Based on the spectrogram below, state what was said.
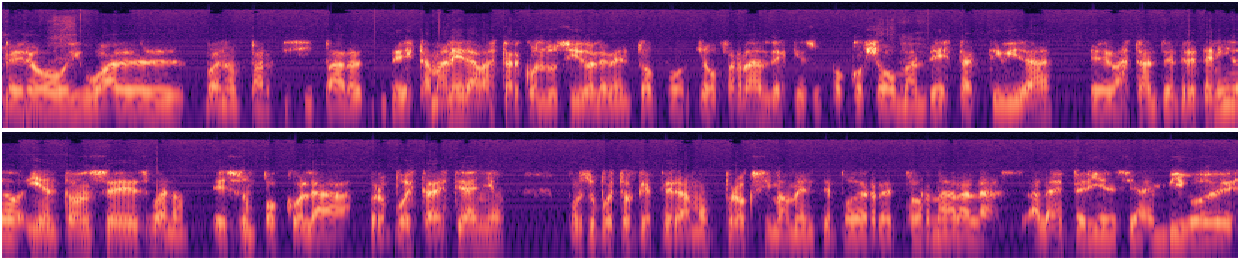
Pero igual, bueno, participar de esta manera va a estar conducido el evento por Joe Fernández, que es un poco showman de esta actividad, eh, bastante entretenido, y entonces, bueno, esa es un poco la propuesta de este año. Por supuesto que esperamos próximamente poder retornar a las, a las experiencias en vivo de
